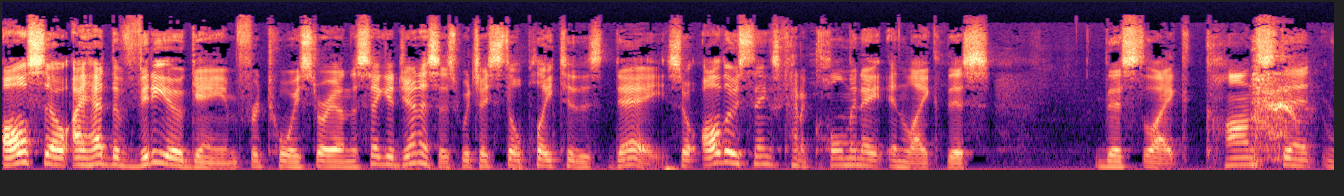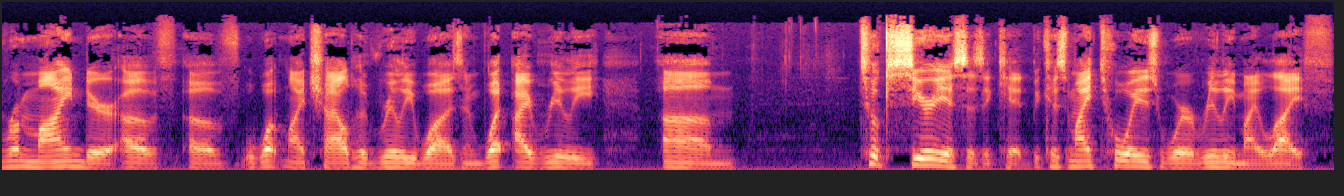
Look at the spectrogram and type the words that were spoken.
also I had the video game for Toy Story on the Sega Genesis, which I still play to this day. So all those things kind of culminate in like this this like constant reminder of of what my childhood really was and what I really um, took serious as a kid because my toys were really my life.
